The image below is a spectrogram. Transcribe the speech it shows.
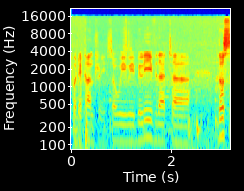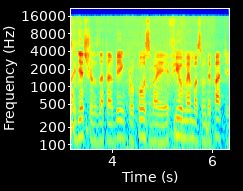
for the country. So we, we believe that uh, those suggestions that are being proposed by a few members of the party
